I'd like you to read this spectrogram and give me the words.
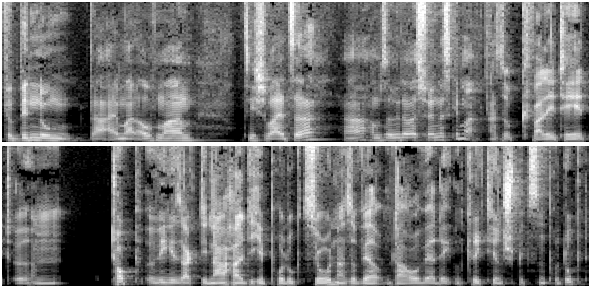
Verbindung da einmal aufmachen. Die Schweizer ja, haben so wieder was Schönes gemacht. Also Qualität ähm, top, wie gesagt, die nachhaltige Produktion, also wer darauf werde und kriegt hier ein Spitzenprodukt.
